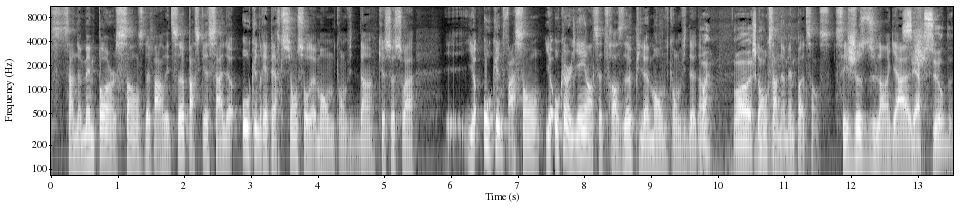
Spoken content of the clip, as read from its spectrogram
Ça n'a même pas un sens de parler de ça parce que ça n'a aucune répercussion sur le monde qu'on vit dedans. Que ce soit. Il n'y a aucune façon. Il n'y a aucun lien entre cette phrase-là puis le monde qu'on vit dedans. Ouais. Ouais, ouais, je Donc, comprends. ça n'a même pas de sens. C'est juste du langage. C'est absurde.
